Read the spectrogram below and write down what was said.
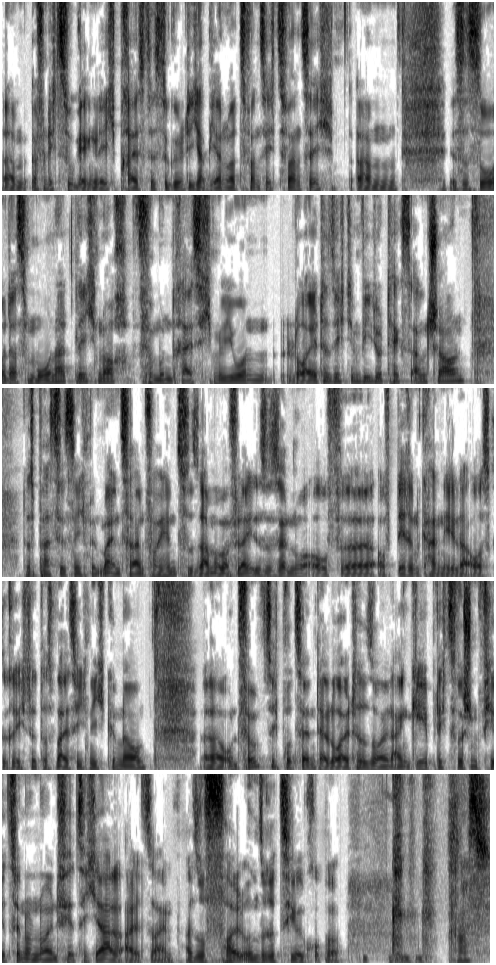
ähm, öffentlich zugänglich, Preisliste gültig ab Januar 2020, ähm, ist es so, dass monatlich noch 35 Millionen Leute sich den Videotext anschauen. Das passt jetzt nicht mit meinen Zahlen vorhin zusammen, aber vielleicht ist es ja nur auf, äh, auf deren Kanäle ausgerichtet, das weiß ich nicht genau. Äh, und 50 Prozent der Leute sollen angeblich zwischen 14 und 49 Jahre alt sein. Also voll unsere Zielgruppe. Krass.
